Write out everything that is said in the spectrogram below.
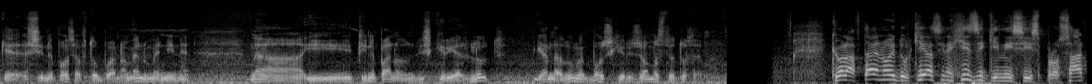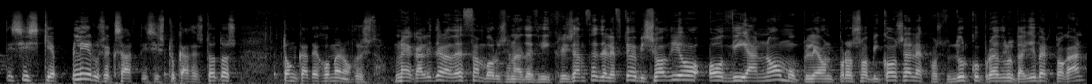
και συνεπώς αυτό που αναμένουμε είναι να, η, την επάνωδο της κυρίας Λουτ για να δούμε πώς χειριζόμαστε το θέμα. Και όλα αυτά ενώ η Τουρκία συνεχίζει κινήσεις προσάρτησης και πλήρους εξάρτησης του καθεστώτος των κατεχομένων Χρήστο. Ναι, καλύτερα δεν θα μπορούσε να τεθεί. Χρυσάνθε, τελευταίο επεισόδιο, ο διανόμου πλέον προσωπικός έλεγχος του Τούρκου Προέδρου Ταγί Περτογάν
